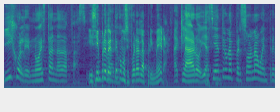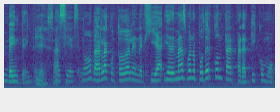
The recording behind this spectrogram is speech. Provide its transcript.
Híjole, no está nada fácil. Y siempre verte como si fuera la primera. Ah, claro, y así entre una persona o entre en 20. Exacto. Así es. ¿no? Darla con toda la energía y además, bueno, poder contar para ti como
